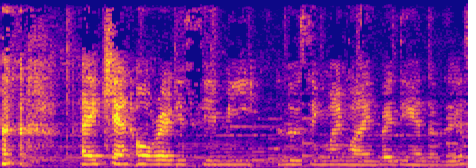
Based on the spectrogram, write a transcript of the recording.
I can already see me losing my mind by the end of this.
